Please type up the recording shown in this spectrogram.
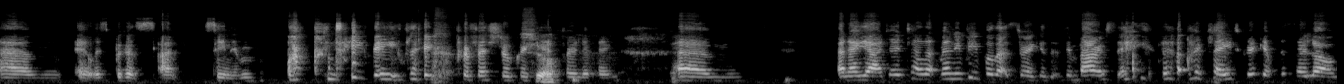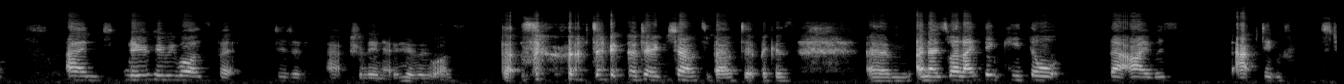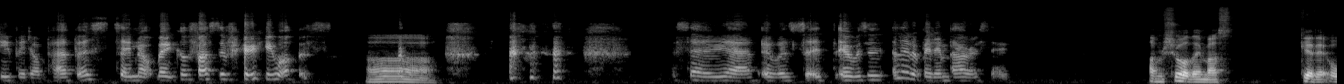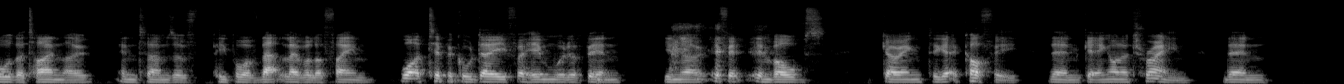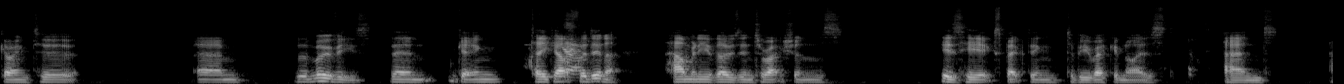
Um, it was because I've seen him on TV playing professional cricket Sure. for a living. Um, and I, yeah, I don't tell that many people that story because it's embarrassing that I played cricket for so long and knew who he was, but didn't actually know who he was. That's I don't I don't shout about it because, um, and as well, I think he thought that I was acting stupid on purpose to not make a fuss of who he was. Ah, So yeah, it was it, it was a, a little bit embarrassing. I'm sure they must get it all the time, though, in terms of people of that level of fame. What a typical day for him would have been, you know, if it involves going to get a coffee, then getting on a train, then going to um, the movies, then getting takeout Yeah. for dinner. How many of those interactions is he expecting to be recognized? And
